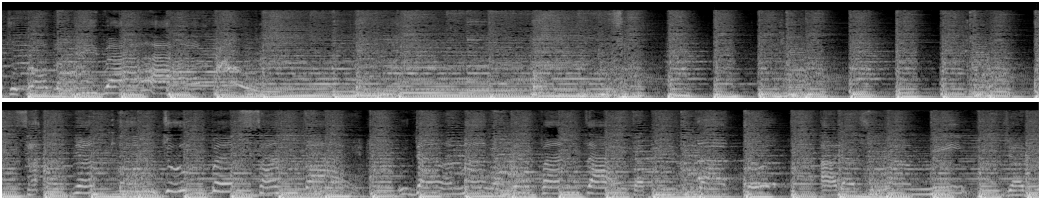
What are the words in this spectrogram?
Itu problem dibahas Saatnya untuk bersantai. Udah lama gak ke pantai Tapi takut ada tsunami. Jadi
